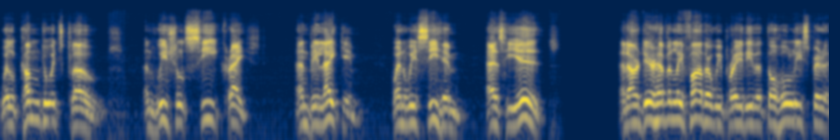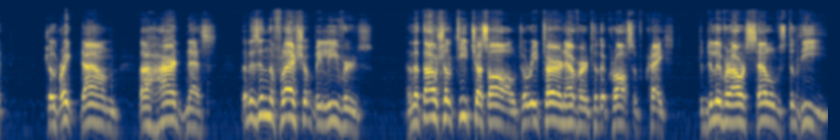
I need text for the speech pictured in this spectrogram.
will come to its close and we shall see Christ and be like him when we see him as he is. And our dear Heavenly Father, we pray thee that the Holy Spirit shall break down the hardness that is in the flesh of believers, and that thou shalt teach us all to return ever to the cross of Christ, to deliver ourselves to thee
